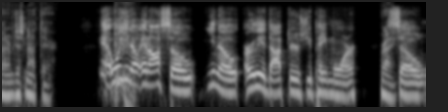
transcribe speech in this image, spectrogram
but I'm just not there. Yeah, well, you know, and also, you know, early adopters you pay more. Right. So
